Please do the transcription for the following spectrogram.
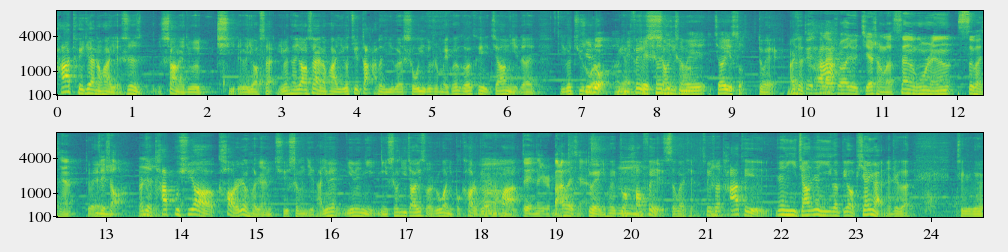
他推荐的话也是上来就起这个要塞，因为他要塞的话，一个最大的一个收益就是每回合可以将你的一个聚聚落呃免免费升升级级成为交易所。对，而且对他来说就节省了三个工人四块钱，对最少。而且他不需要靠着任何人去升级它，因为因为你你升级交易所，如果你不靠着别人的话，嗯对，那就是八块钱。对，你会多耗费四块钱，所以说他可以任意将任意一个比较偏远的这个这个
